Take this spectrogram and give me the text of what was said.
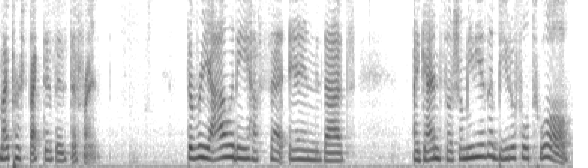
My perspective is different. The reality has set in that, again, social media is a beautiful tool.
